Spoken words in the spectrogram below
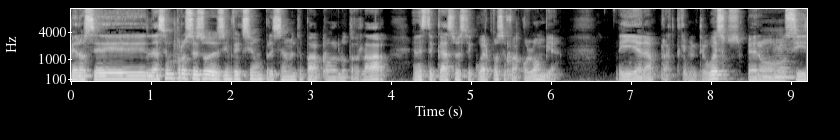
Pero se le hace un proceso de desinfección precisamente para poderlo trasladar. En este caso, este cuerpo se fue a Colombia. Y era prácticamente huesos. Pero sí,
